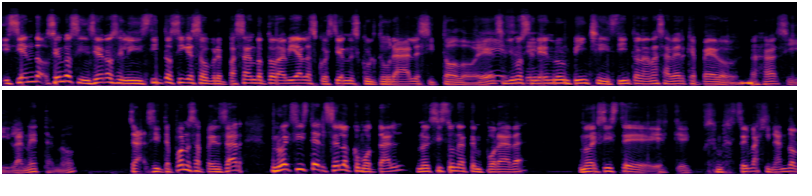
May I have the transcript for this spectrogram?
Y siendo, siendo sinceros, el instinto sigue sobrepasando todavía las cuestiones culturales y todo, ¿eh? Sí, Seguimos sí, sí. teniendo un pinche instinto nada más a ver qué pedo. Ajá, sí, la neta, ¿no? sea, si te pones a pensar, no existe el celo como tal, no existe una temporada, no existe, eh, que me estoy imaginando,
